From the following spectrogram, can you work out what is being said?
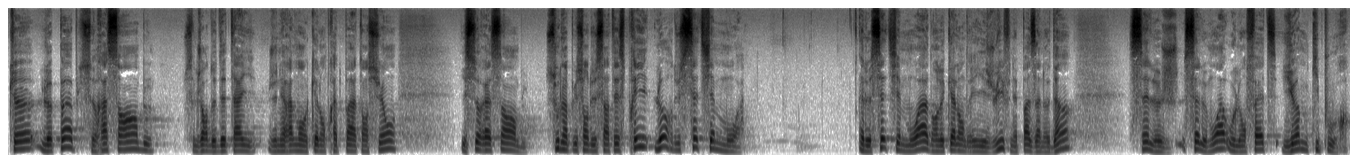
que le peuple se rassemble c'est le genre de détail généralement auquel on ne prête pas attention. Il se rassemble sous l'impulsion du Saint-Esprit lors du septième mois. Et le septième mois dans le calendrier juif n'est pas anodin, c'est le, le, mois où l'on fête Yom Kippour,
